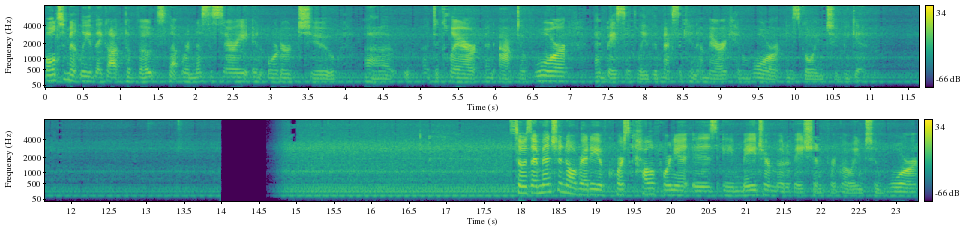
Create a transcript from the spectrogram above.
ultimately they got the votes that were necessary in order to uh, declare an act of war and basically the Mexican American War is going to begin. So, as I mentioned already, of course, California is a major motivation for going to war.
